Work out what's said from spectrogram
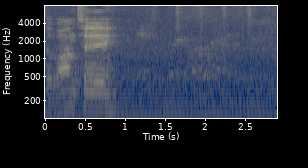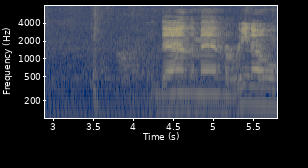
DeVonta, Dan the Man Marino.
